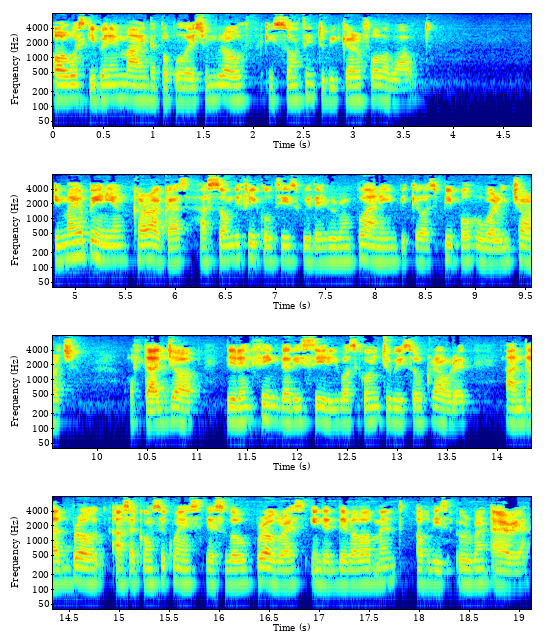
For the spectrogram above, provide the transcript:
always keeping in mind that population growth is something to be careful about. In my opinion, Caracas has some difficulties with the urban planning because people who were in charge of that job didn't think that this city was going to be so crowded, and that brought as a consequence the slow progress in the development of this urban area.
